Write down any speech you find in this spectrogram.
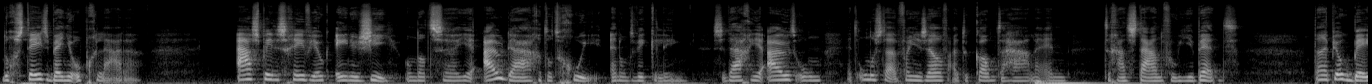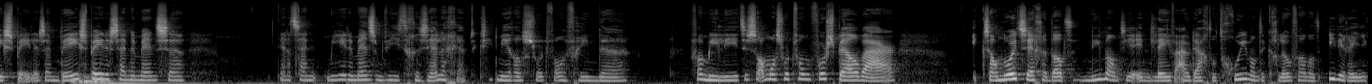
nog steeds ben je opgeladen. A-spelers geven je ook energie, omdat ze je uitdagen tot groei en ontwikkeling. Ze dagen je uit om het onderstaan van jezelf uit de kant te halen en te gaan staan voor wie je bent. Dan heb je ook B-spelers. En B-spelers zijn de mensen, ja, dat zijn meer de mensen met wie je het gezellig hebt. Ik zie het meer als een soort van vrienden, familie. Het is allemaal een soort van voorspelbaar. Ik zal nooit zeggen dat niemand je in het leven uitdaagt tot groei, want ik geloof wel dat iedereen je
